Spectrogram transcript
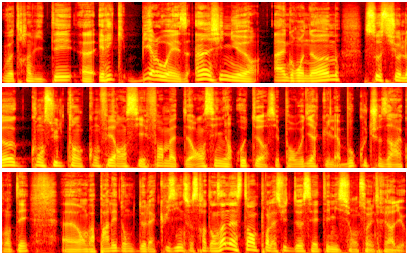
votre invité, euh, Eric Birlouez, ingénieur agronome, sociologue, consultant, conférencier, formateur, enseignant, auteur. C'est pour vous dire qu'il a beaucoup de choses à raconter. Euh, on va parler donc de la cuisine. Ce sera dans un instant pour la suite de cette émission sur Nutri Radio.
